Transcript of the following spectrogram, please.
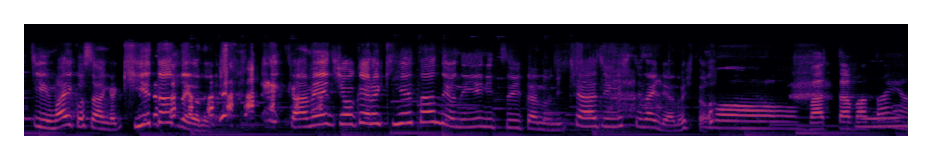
る!」っていう舞子さんが消えたんだよね 画面上から消えたんだよね家に着いたのにチャージングしてないんだよあの人う。もうバタバタや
